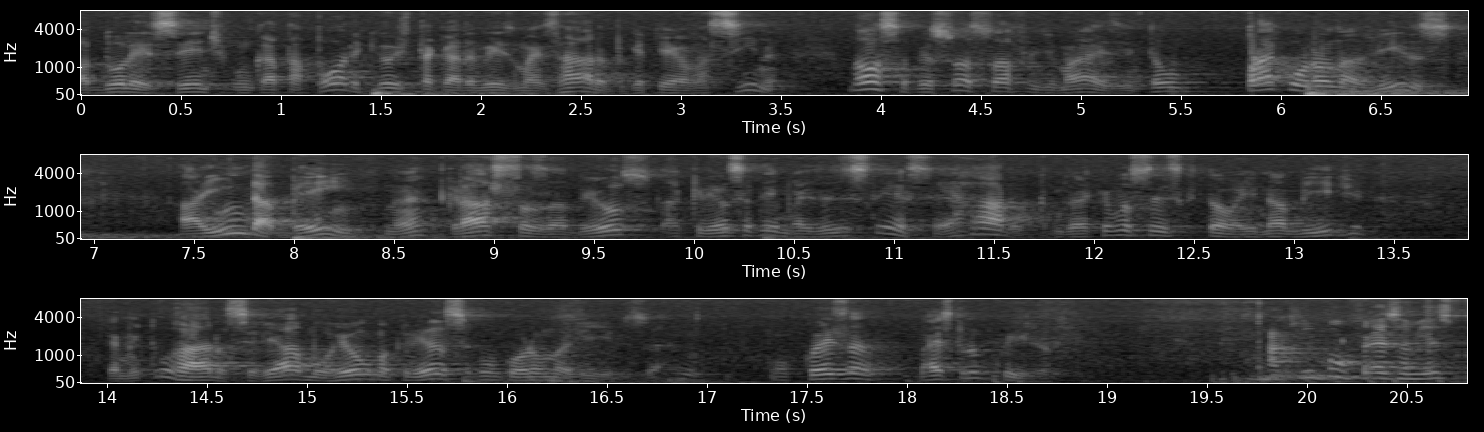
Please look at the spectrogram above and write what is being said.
adolescente com catapora, que hoje está cada vez mais raro, porque tem a vacina, nossa, a pessoa sofre demais. Então, para coronavírus, Ainda bem, né, graças a Deus, a criança tem mais resistência. É raro. Tanto é que vocês que estão aí na mídia, é muito raro. Você vê, ah, morreu uma criança com coronavírus. É uma coisa mais tranquila. Aqui em Confresa mesmo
